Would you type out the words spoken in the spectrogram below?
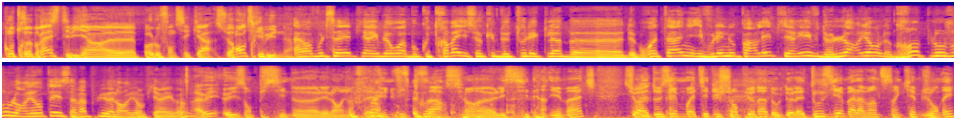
contre Brest, eh bien euh, Paulo Fonseca sera en tribune. Alors vous le savez, Pierre-Yves Leroux a beaucoup de travail, il s'occupe de tous les clubs euh, de Bretagne. Il voulait nous parler, Pierre-Yves, de Lorient, le grand plongeon lorientais. Ça va plus à Lorient, Pierre-Yves. hein? Ah oui, eux ils ont piscine euh, les Lorientais. Une victoire sur euh, les six derniers matchs. Sur la deuxième moitié du championnat, donc de la 12e à la 25e journée,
